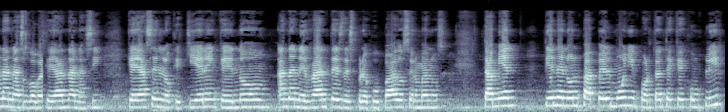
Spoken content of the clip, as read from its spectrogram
andan a sus que andan así, que hacen lo que quieren, que no andan errantes, despreocupados, hermanos. También tienen un papel muy importante que cumplir,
